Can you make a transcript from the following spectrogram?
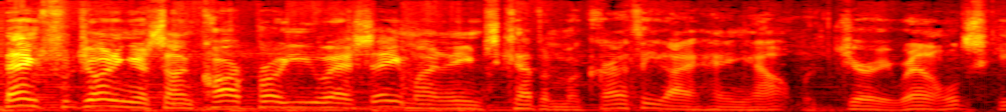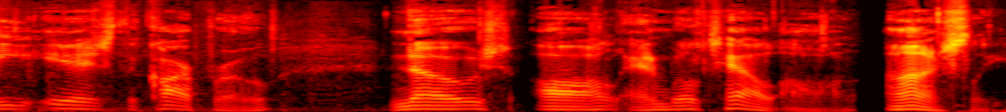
Thanks for joining us on CarPro USA. My name's Kevin McCarthy. I hang out with Jerry Reynolds. He is the car pro, knows all and will tell all, honestly,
